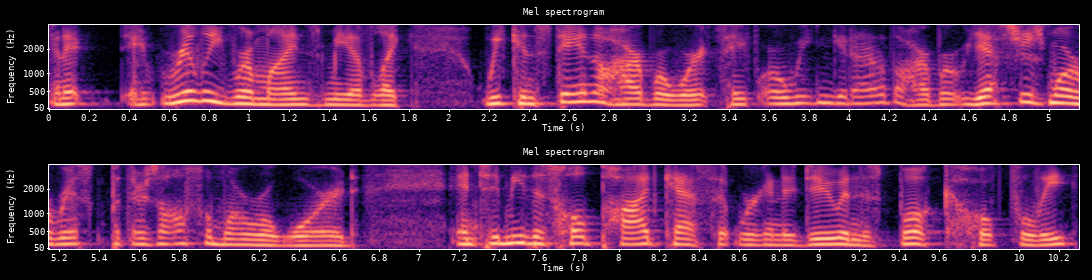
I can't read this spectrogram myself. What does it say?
And it, it really reminds me of like, we can stay in the harbor where it's safe or we can get out of the harbor. Yes, there's more risk, but there's also more reward. And to me, this whole podcast that we're going to do in this book, hopefully,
